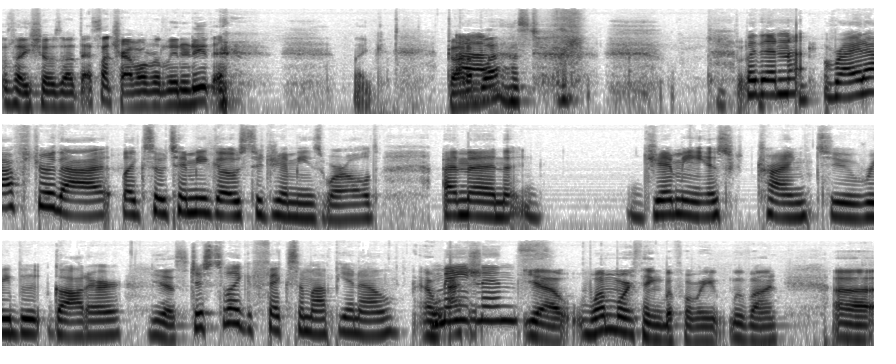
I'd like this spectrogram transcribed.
like shows up, that's not travel related either. like, got a Um, blast. but then right after that like so timmy goes to jimmy's world and then jimmy is trying to reboot goddard yes. just to like fix him up you know Oh, maintenance yeah, one more thing before we move on, uh,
